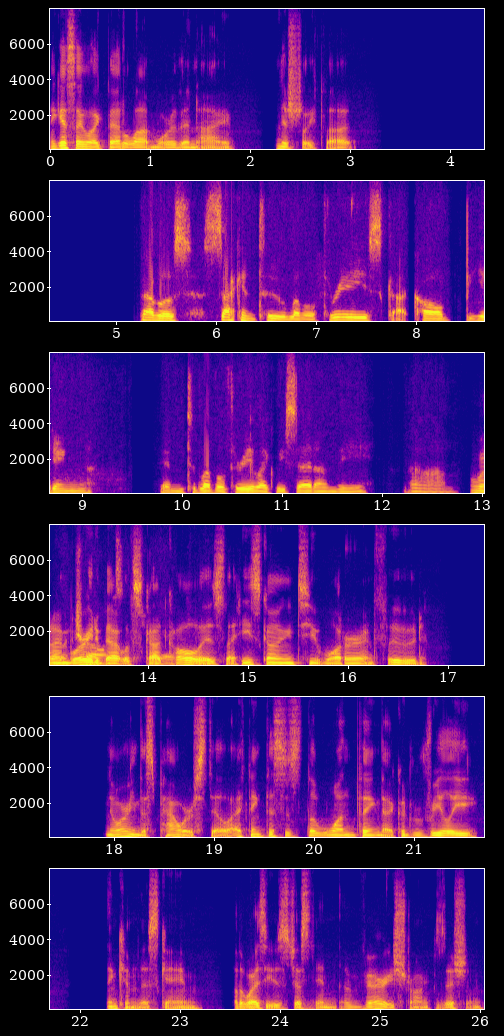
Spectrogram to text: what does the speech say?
I guess I like that a lot more than I initially thought. Pablos second to level three. Scott Call beating him to level three, like we said on the. Um, What I'm worried about with Scott Cole reactor. is that he's going to water and food, ignoring this power still. I think this is the one thing that could really sink him this game. Otherwise, he was just in a very strong position.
